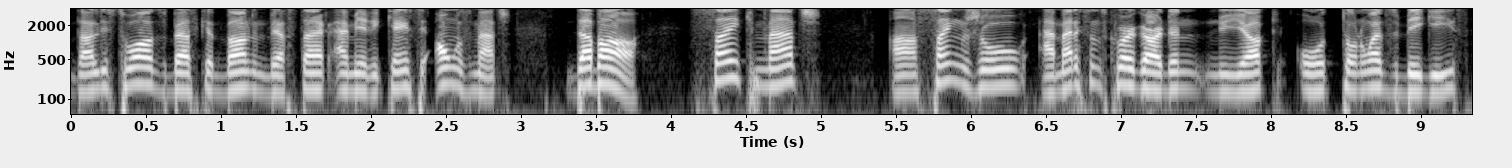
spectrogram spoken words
dans l'histoire du basketball universitaire américain, c'est 11 matchs. D'abord, 5 matchs en 5 jours à Madison Square Garden, New York, au tournoi du Big East,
